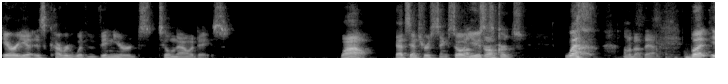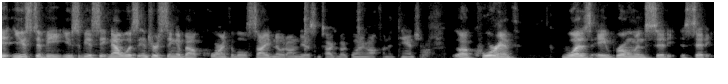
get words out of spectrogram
area is covered with vineyards till nowadays. Wow, that's interesting. So it used to, drunkards. well, I don't know about that, but it used to be used to be a city. Now, what's interesting about Corinth? A little side note on this, and talking about going off on a tangent. Uh, Corinth was a Roman city. City.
